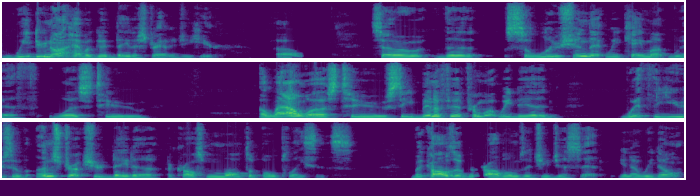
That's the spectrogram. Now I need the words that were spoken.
we do not have a good data strategy here um, so the solution that we came up with was to allow us to see benefit from what we did with the use of unstructured data across multiple places because of the problems that you just said. You know, we don't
